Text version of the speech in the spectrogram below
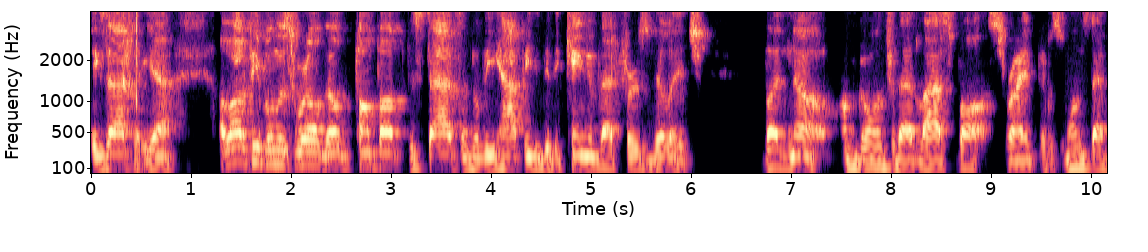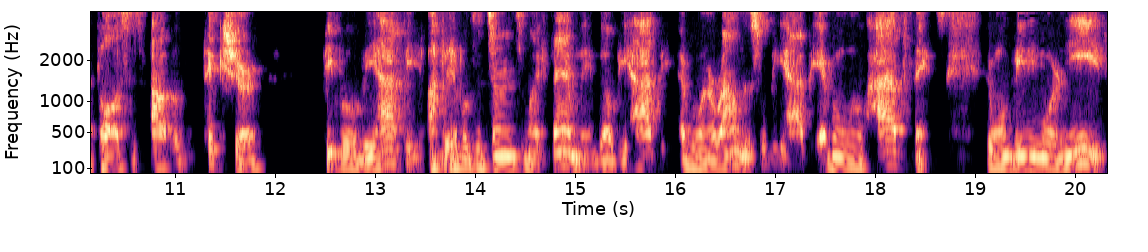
exactly, yeah. A lot of people in this world, they'll pump up the stats and they'll be happy to be the king of that first village but no, I'm going for that last boss, right? Because once that boss is out of the picture, people will be happy. I'll be able to turn to my family and they'll be happy. Everyone around us will be happy. Everyone will have things. There won't be any more need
